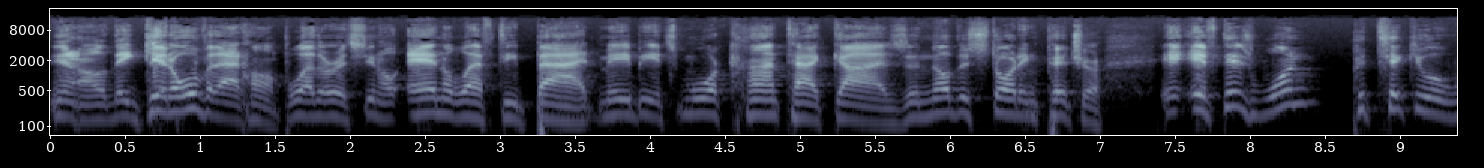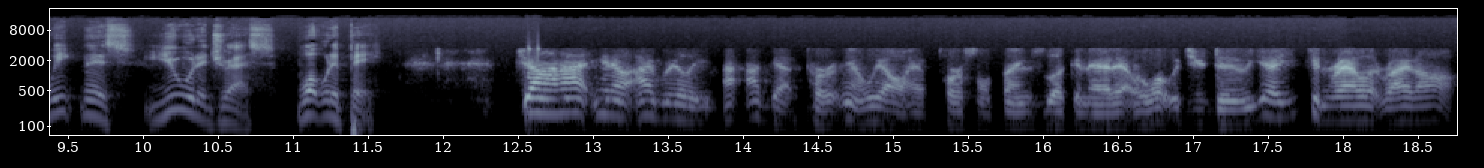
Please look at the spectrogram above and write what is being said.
you know they get over that hump, whether it's you know and a lefty bat, maybe it's more contact guys, another starting pitcher. If there's one particular weakness you would address, what would it be? John, I you know I really I, I've got per you know we all have personal things looking at it. Or what would you do? Yeah, you can rattle it right off.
